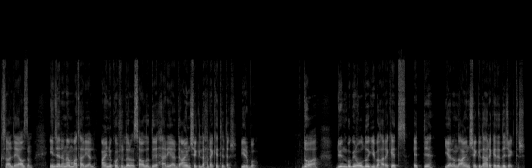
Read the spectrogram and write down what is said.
kısa halde yazdım. İncelenen materyal aynı koşulların sağladığı her yerde aynı şekilde hareket eder. Bir bu. Doğa dün bugün olduğu gibi hareket etti, yarın da aynı şekilde hareket edecektir.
